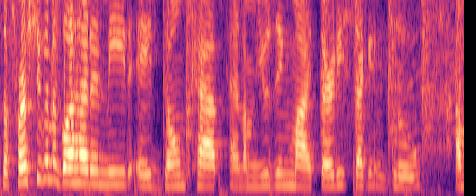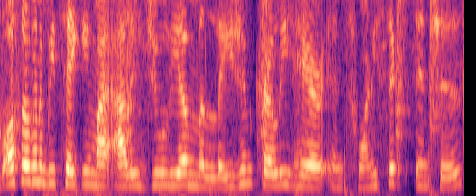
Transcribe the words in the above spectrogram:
So first you're going to go ahead and need a dome cap, and I'm using my 30 second glue. I'm also going to be taking my Ali Julia Malaysian curly hair in 26 inches.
